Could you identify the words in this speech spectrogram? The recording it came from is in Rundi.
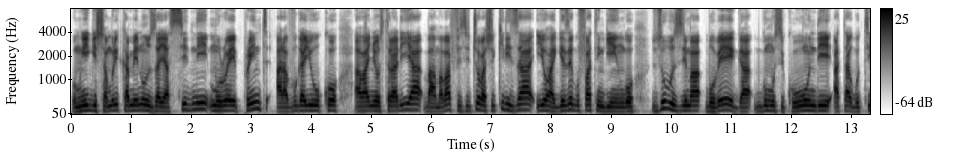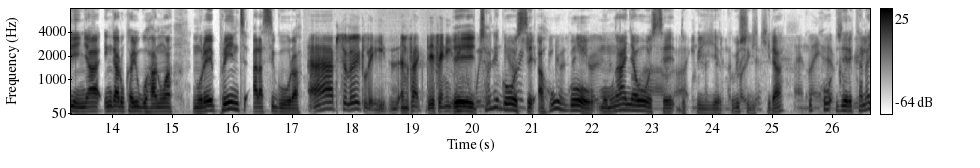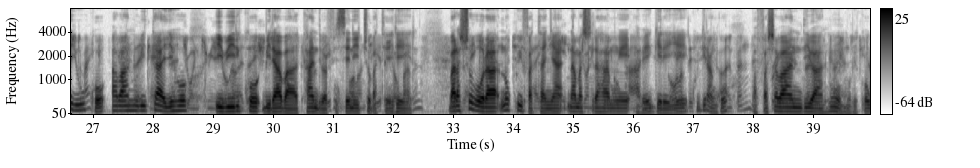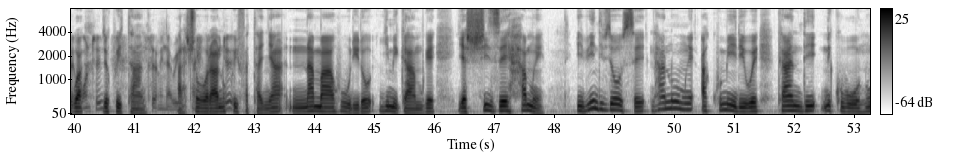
umwigisha muri kaminuza ya Sydney Murray Print aravuga yuko abanyaustraliya bama bafise icyo bashikiriza iyo hageze gufata ingingo z'ubuzima bubega bw'umunsi ku wundi atagutinya ingaruka y'uguhanwa Murray Print arasigura eh cane ahubwo mu mwanya wose dukwiye kubishyigikira. kuko byerekana yuko abantu bitayeho ibiri ko biraba kandi bafise n'icyo baterera barashobora no kwifatanya n'amashyirahamwe abegereye kugira ngo bafashe abandi bantu mu bikorwa byo kwitanga barashobora no kwifatanya n'amahuriro y'imigambwe yashize hamwe ibindi byose nta n'umwe akumiriwe kandi ni ku buntu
